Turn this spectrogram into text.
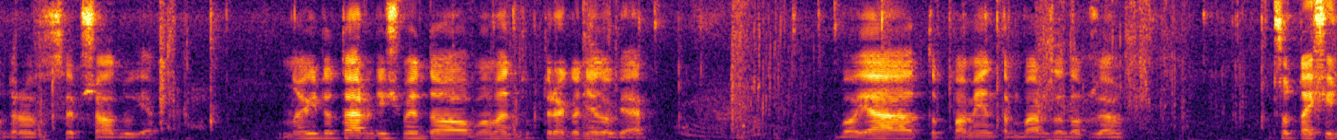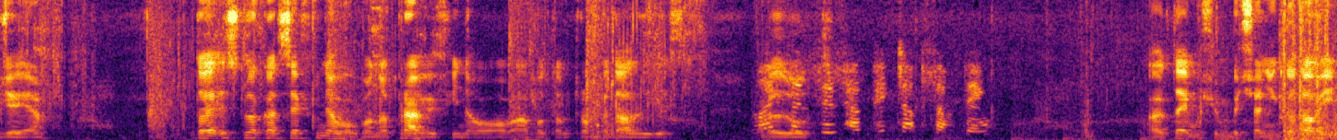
Od razu sobie przeładuję. No i dotarliśmy do momentu, którego nie lubię. Bo ja to pamiętam bardzo dobrze. Co tutaj się dzieje. To jest lokacja finałowa, no prawie finałowa, bo tam trochę dalej jest My Lud. senses have picked up something. Ale tutaj musimy być ani gotowi.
